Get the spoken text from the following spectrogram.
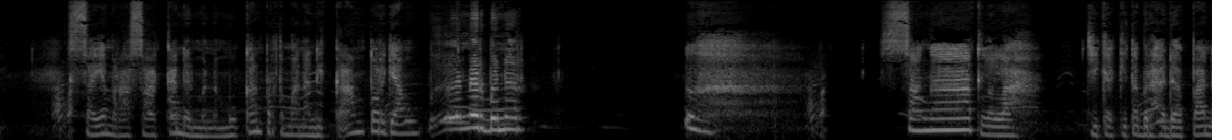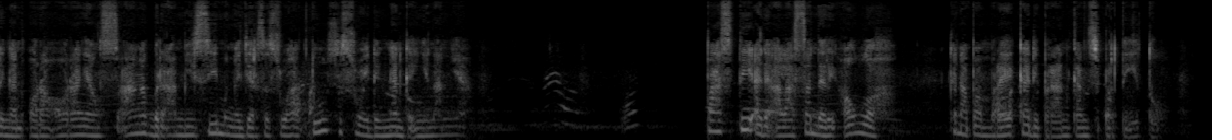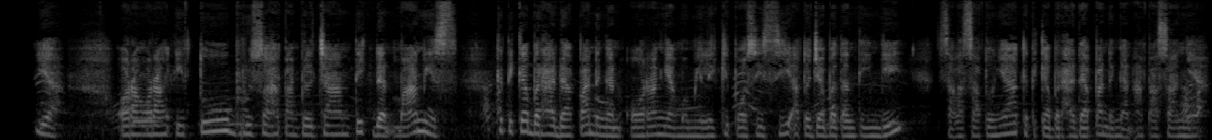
saya merasakan dan menemukan pertemanan di kantor yang benar-benar uh, Sangat lelah jika kita berhadapan dengan orang-orang yang sangat berambisi mengejar sesuatu sesuai dengan keinginannya. Pasti ada alasan dari Allah kenapa mereka diperankan seperti itu. Ya, orang-orang itu berusaha tampil cantik dan manis ketika berhadapan dengan orang yang memiliki posisi atau jabatan tinggi, salah satunya ketika berhadapan dengan atasannya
